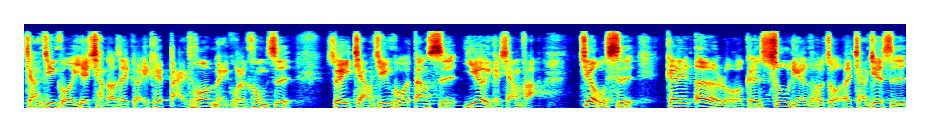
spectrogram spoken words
蒋经国也想到这个，也可以摆脱美国的控制，所以蒋经国当时也有一个想法，就是跟俄罗跟苏联合作。而蒋介石、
